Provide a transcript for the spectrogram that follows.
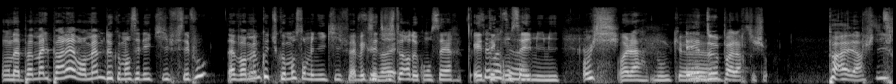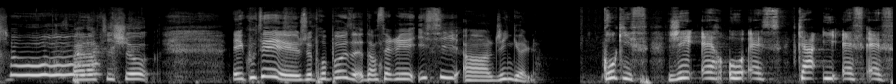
on a pas mal parlé avant même de commencer les kiffs. C'est fou. Avant même que tu commences ton mini kiff avec C'est cette vrai. histoire de concert et C'est tes vrai, c'est conseils. Mimi. Oui. Voilà. Donc. Et euh, deux pas l'artichaut. Pas l'artichaut. Pas l'artichaut. Écoutez, je propose d'insérer ici un jingle. Gros kiff. G-R-O-S-K-I-F-F.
